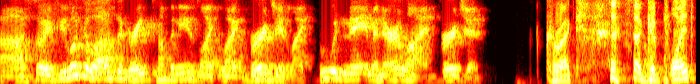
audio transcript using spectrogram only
Uh, so if you look at a lot of the great companies like like Virgin, like who would name an airline Virgin? Correct. A good point.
